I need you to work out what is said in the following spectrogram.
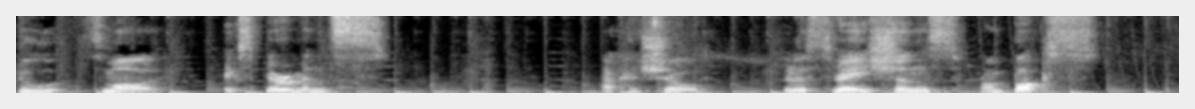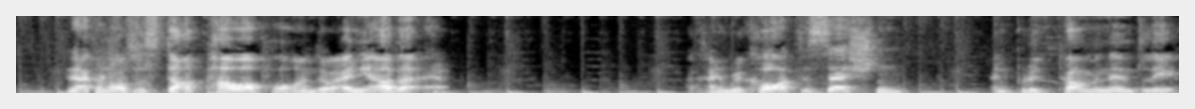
do small experiments. I can show illustrations from books and I can also start PowerPoint or any other app. I can record the session and put it permanently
